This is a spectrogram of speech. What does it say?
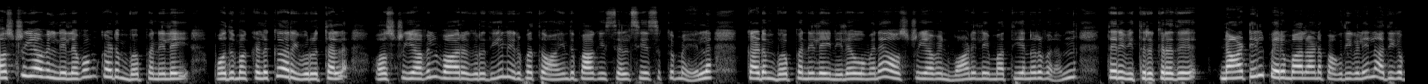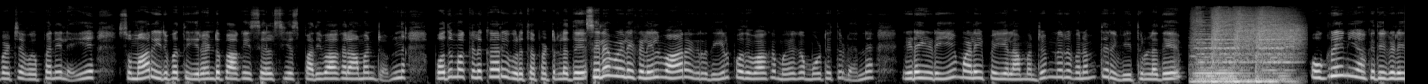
ஆஸ்திரியாவில் நிலவும் கடும் வெப்பநிலை. பொதுமக்களுக்கு அறிவுறுத்தல். ஆஸ்திரியாவில் வார இறுதியில் இருபத்தி ஐந்து பாகை செல்சியஸுக்கு மேல் கடும் வெப்பநிலை நிலவும் என ஆஸ்திரியாவின் வானிலை மத்திய நிறுவனம் தெரிவித்திருக்கிறது. நாட்டில் பெரும்பாலான பகுதிகளில் அதிகபட்ச வெப்பநிலை சுமார் இருபத்தி இரண்டு பாகை செல்சியஸ் பதிவாகலாம் என்றும் பொதுமக்களுக்கு அறிவுறுத்தப்பட்டுள்ளது. சில வேளைகளில் வார இறுதியில் பொதுவாக மேகமூட்டத்துடன் இடையிடையே மழை பெய்யலாம் என்றும் நிறுவனம் தெரிவித்துள்ளது. உக்ரைனிய அகதிகளை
